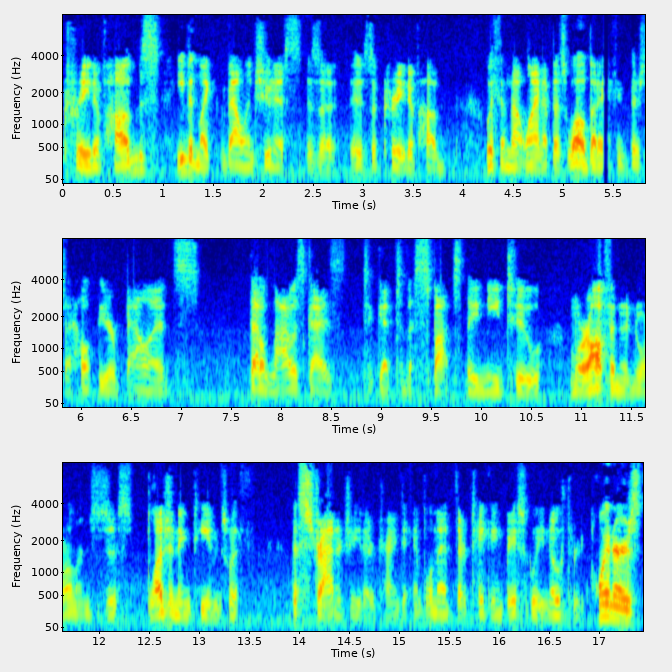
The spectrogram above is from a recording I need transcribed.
creative hubs. Even like Valanciunas is a is a creative hub within that lineup as well. But I think there's a healthier balance that allows guys to get to the spots they need to more often. And New Orleans is just bludgeoning teams with the strategy they're trying to implement. They're taking basically no three pointers,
